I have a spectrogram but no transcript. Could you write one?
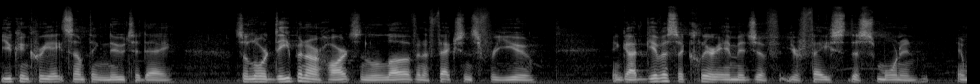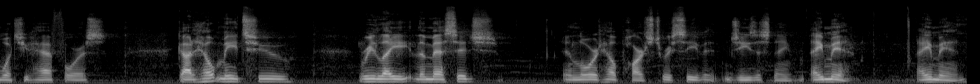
you can create something new today. So, Lord, deepen our hearts and love and affections for you. And God, give us a clear image of your face this morning and what you have for us. God, help me to relay the message. And Lord, help hearts to receive it. In Jesus' name, amen. Amen.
